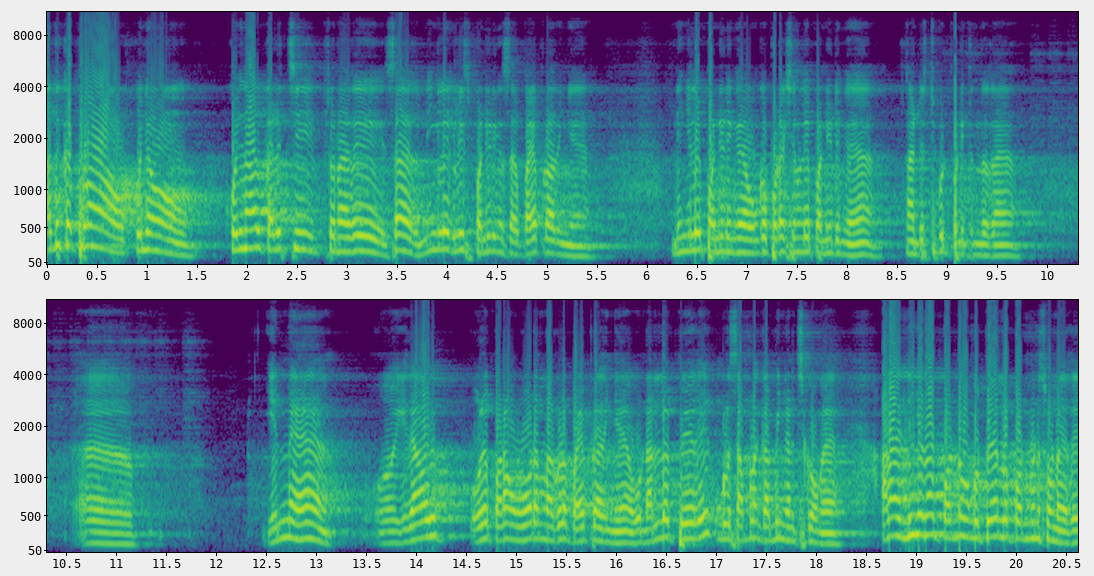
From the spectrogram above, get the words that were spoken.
அதுக்கப்புறம் கொஞ்சம் கொஞ்ச நாள் கழிச்சு சொன்னார் சார் நீங்களே ரிலீஸ் பண்ணிவிடுங்க சார். பயப்படாதீங்க. நீங்களே பண்ணிவிடுங்க உங்கள் ப்ரொடக்ஷன்லேயே பண்ணிவிடுங்க நான் டிஸ்ட்ரிபியூட் பண்ணி தந்துடுறேன். என்ன ஏதாவது ஒரு படம் ஓடணும்னா கூட பயப்படாதீங்க. ஒரு நல்ல பேர் உங்களுக்கு சம்பளம் கம்மின்னு நினச்சிக்கோங்க. ஆனால் நீங்கள் தான் பண்ணணும் உங்கள் பேரில் பண்ணணும்னு சொன்னார்.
